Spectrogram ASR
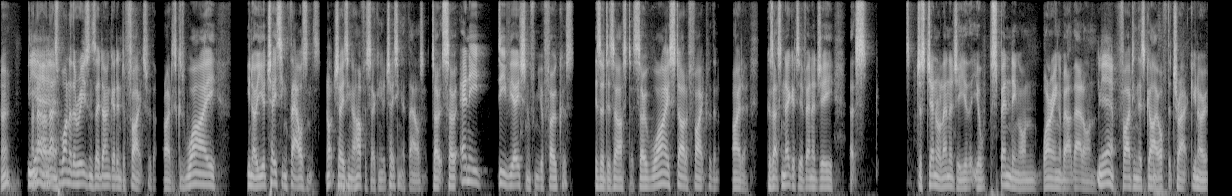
No? And, that- and that's one of the reasons they don't get into fights with riders. Because why, you know, you're chasing thousands, not chasing a half a second, you're chasing a thousand. So so any deviation from your focus is a disaster. So why start a fight with a rider? Because that's negative energy. That's just general energy that you're spending on worrying about that on yeah. fighting this guy off the track, you know.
